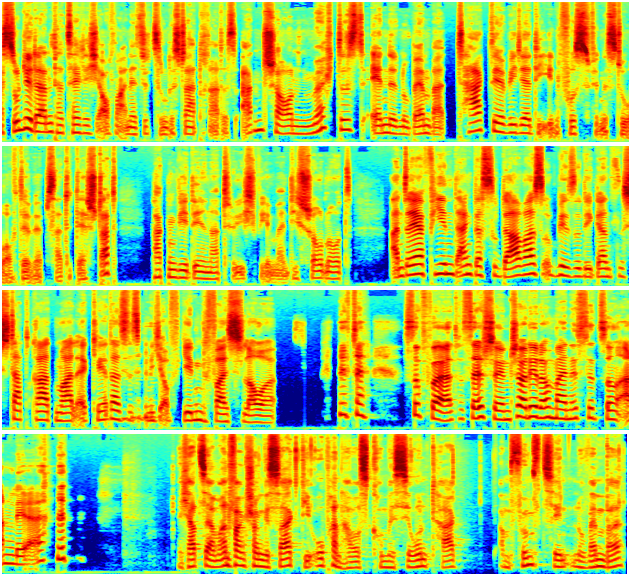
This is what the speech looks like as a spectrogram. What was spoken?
Hast du dir dann tatsächlich auch mal eine Sitzung des Stadtrates anschauen möchtest, Ende November tagt er wieder. Die Infos findest du auf der Webseite der Stadt. Packen wir dir natürlich wie immer in die Shownotes. Andrea, vielen Dank, dass du da warst und mir so die ganzen Stadtrat mal erklärt hast. Jetzt bin ich auf jeden Fall schlauer. Super, das ist sehr schön. Schau dir doch meine Sitzung an, Lea. ich hatte es ja am Anfang schon gesagt, die Opernhauskommission tagt am 15. November.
